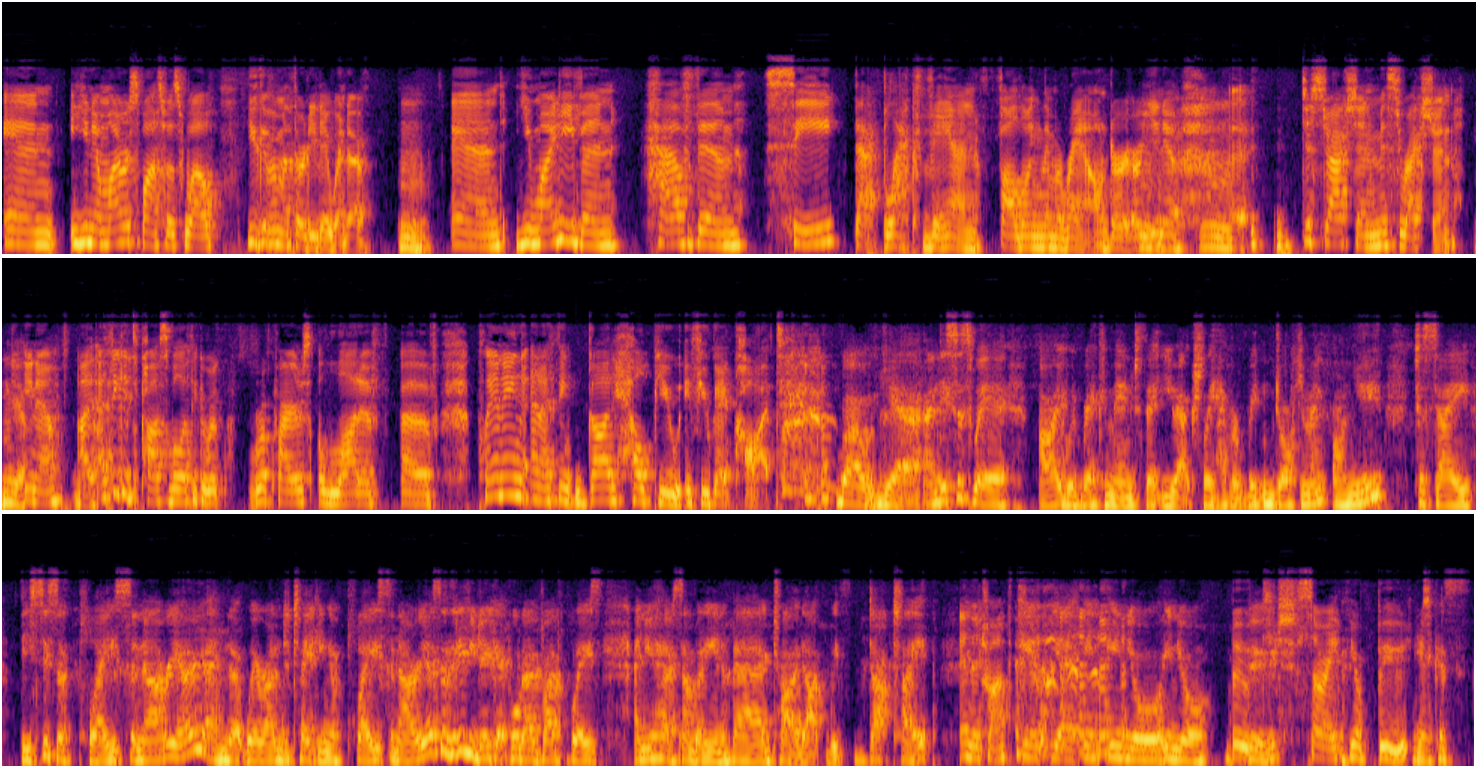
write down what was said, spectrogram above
And you know, my response was, well, you give them a 30-day window. Mm. And you might even have them see that black van following them around or, or you know uh, distraction misdirection Yeah. you know? I, I think it's possible. I think it re- requires a lot of of planning and i think god help you if you get caught. Well, yeah, and this is where I would recommend that you actually have a written document on you to say this is a play scenario and that we're undertaking a play scenario so that if you do get pulled over by the police and you have somebody in a bag tied up with duct tape, in the trunk. In, yeah, in, in your in your boot. boot. Sorry. Your boot. Yeah, because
